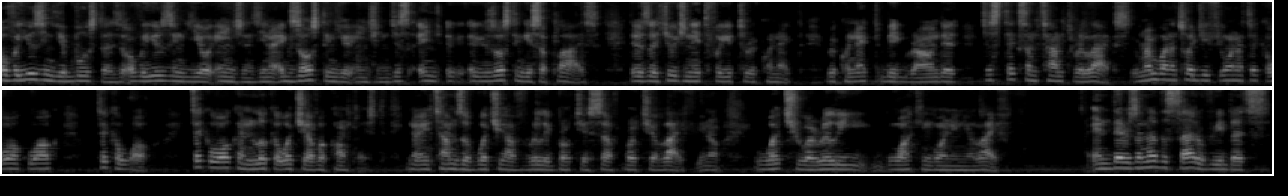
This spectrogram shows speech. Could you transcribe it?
overusing your boosters, overusing your engines, you know, exhausting your engine, just en exhausting your supplies. There's a huge need for you to reconnect. Reconnect, be grounded. Just take some time to relax. Remember when I told you if you want to take a walk, walk, take a walk. Take a walk and look at what you have accomplished. You know, in terms of what you have really brought to yourself, brought to your life. You know, what you are really working on in your life. And there's another side of you that's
